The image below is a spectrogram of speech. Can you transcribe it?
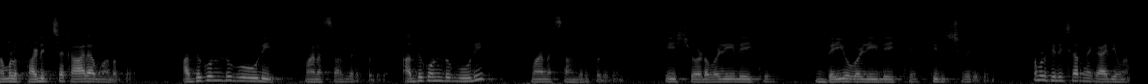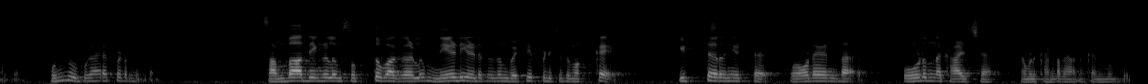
നമ്മൾ പഠിച്ച കാലമാണത്. അതുകൊണ്ടുകൂടി മാനസാന്തരപ്പെടുവൻ. അതുകൊണ്ടുകൂടി മാനസാന്തരപ്പെടുവൻ. ഈശോയുടെ വഴിയിലേക്ക് ദൈവ വഴിയിലേക്ക് തിരിച്ചു വരുവൻ. നമ്മൾ തിരിച്ചറിഞ്ഞ കാര്യമാണത്. ഒന്നും ഉപകാരപ്പെടുന്നില്ല. സമ്പാദ്യങ്ങളും സ്വത്തുവകകളും നേടിയെടുത്തതും വെട്ടിപ്പിടിച്ചതുമൊക്കെ ഇട്ടെറിഞ്ഞിട്ട് ഓടേണ്ട ഓടുന്ന കാഴ്ച നമ്മൾ കണ്ടതാണ് കൺമുമ്പിൽ.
